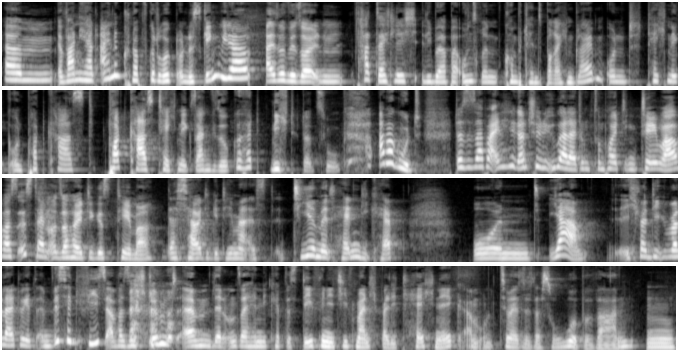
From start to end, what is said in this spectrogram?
Ähm, Wanni hat einen Knopf gedrückt und es ging wieder. Also wir sollten tatsächlich lieber bei unseren Kompetenzbereichen bleiben und Technik und Podcast, Podcast-Technik, sagen wir so, gehört nicht dazu. Aber gut, das ist aber eigentlich eine ganz schöne Überleitung zum heutigen Thema. Was ist denn unser heutiges Thema? Das heutige Thema ist Tier mit Handicap. Und ja, ich fand die Überleitung jetzt ein bisschen fies, aber sie stimmt, ähm, denn unser Handicap ist definitiv manchmal die Technik, ähm, beziehungsweise das Ruhe bewahren. Mhm.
